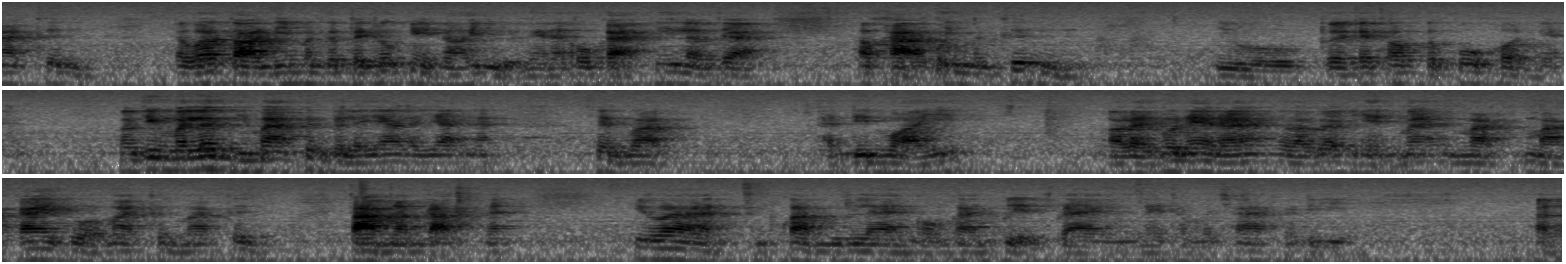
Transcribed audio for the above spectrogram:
มากขึ้น แต่ว่าตอนนี้มันก็เป็นลูกเมียน้อยอยู่ไงนะโอกาสที่เราจะเอาข่าวที่มันขึ้น อยู่ไปกระทบกับผู้คนเนี่ยความจริงมันเริ่มมีมากขึ้นเป็นระยะระยะนะเช่นว่าแผ่นดินไหวอะไรพวกนี้นะเราก็เห็นมามามาใกล้ตัวมากขึ้นมากขึ้น ตามลำดับนะที่ว่าความรุนแรงของการเปลี่ยนแปลงในธรรมชาติก็ดีอะไร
